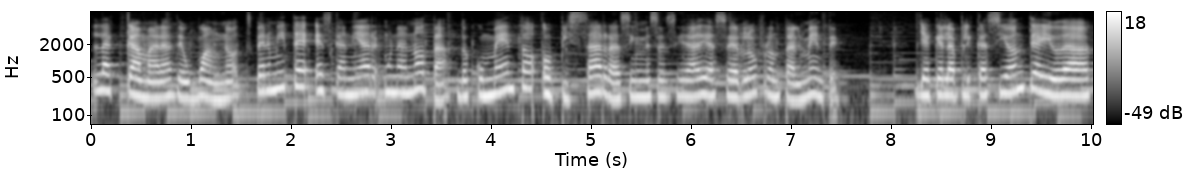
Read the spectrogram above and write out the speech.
la cámara de OneNote permite escanear una nota, documento o pizarra sin necesidad de hacerlo frontalmente, ya que la aplicación te ayuda a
